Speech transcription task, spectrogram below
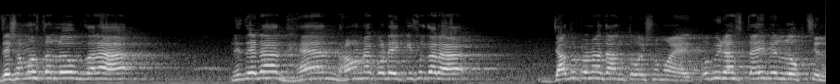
যে সমস্ত লোক যারা নিজেরা ধ্যান ধারণা করে কিছু তারা জাদুটনা জানতো ওই সময়ে, কবিরাজ টাইপের লোক ছিল।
